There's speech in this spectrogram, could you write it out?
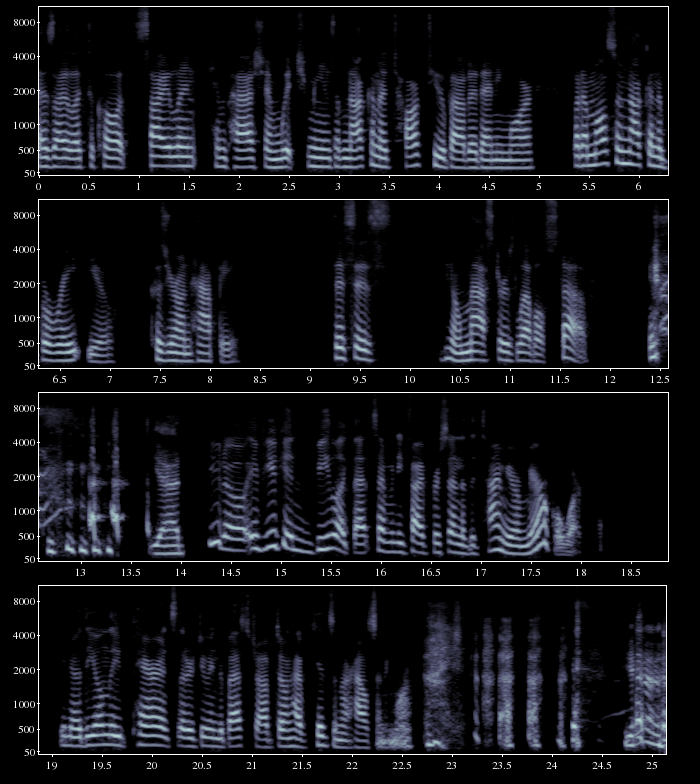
as I like to call it, silent compassion, which means I'm not going to talk to you about it anymore, but I'm also not going to berate you because you're unhappy. This is, you know, master's level stuff. yeah, You know, if you can be like that 75% of the time, you're a miracle worker. You know, the only parents that are doing the best job don't have kids in their house anymore. yeah.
